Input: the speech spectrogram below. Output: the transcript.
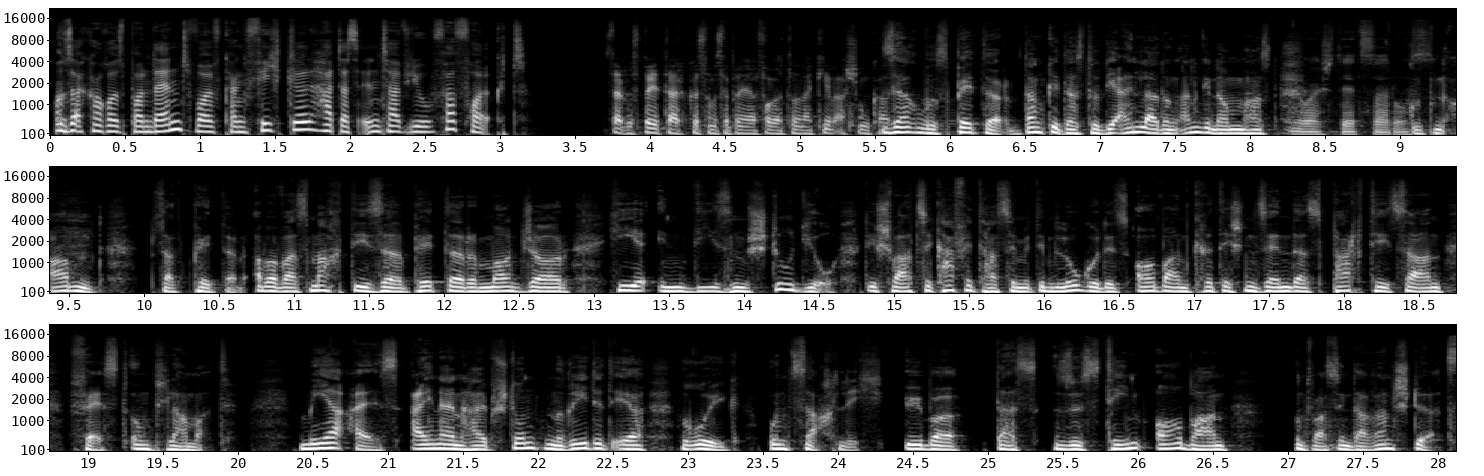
Unser Korrespondent Wolfgang Fichtel hat das Interview verfolgt. Servus Peter, Servus Peter, danke, dass du die Einladung angenommen hast. Guten Abend, sagt Peter. Aber was macht dieser Peter Modjor hier in diesem Studio? Die schwarze Kaffeetasse mit dem Logo des Orban-kritischen Senders Partisan fest umklammert. Mehr als eineinhalb Stunden redet er ruhig und sachlich über das System Orban und was ihn daran stört.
